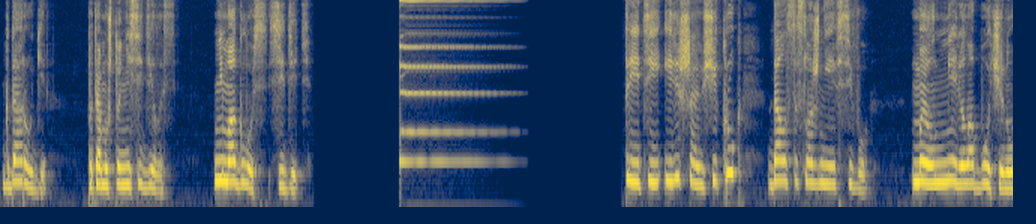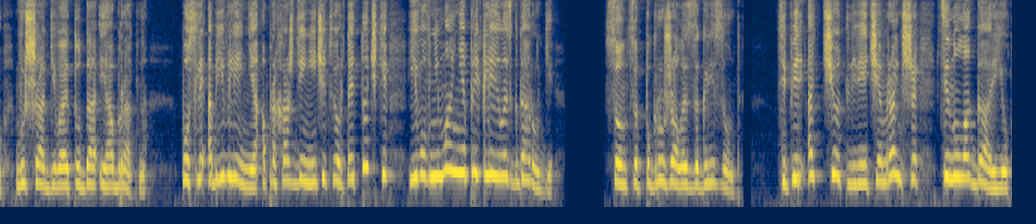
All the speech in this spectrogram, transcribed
к дороге, потому что не сиделось. Не моглось сидеть. Третий и решающий круг дался сложнее всего. Мэл мерил обочину, вышагивая туда и обратно. После объявления о прохождении четвертой точки его внимание приклеилось к дороге. Солнце погружалось за горизонт. Теперь отчетливее, чем раньше, тянуло гарью,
